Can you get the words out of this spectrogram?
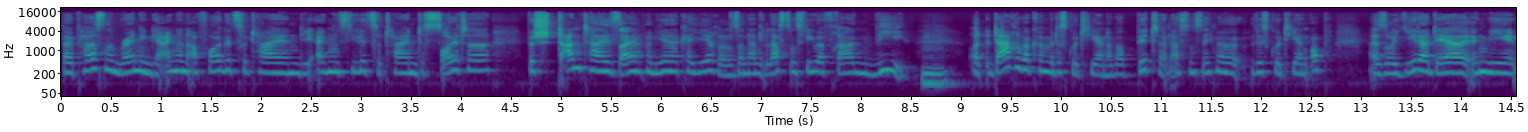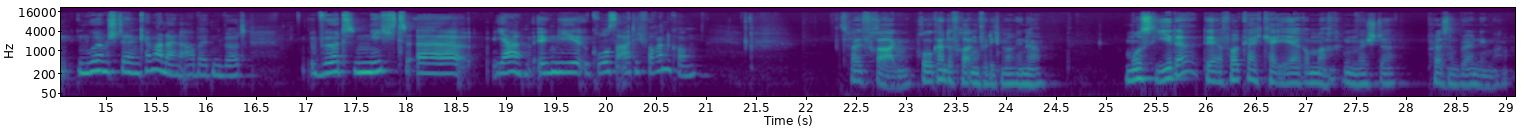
Bei Personal Branding die eigenen Erfolge zu teilen, die eigenen Ziele zu teilen, das sollte Bestandteil sein von jeder Karriere, sondern lasst uns lieber fragen, wie. Mhm. Und darüber können wir diskutieren, aber bitte lasst uns nicht mehr diskutieren, ob. Also jeder, der irgendwie nur im stillen Kämmerlein arbeiten wird, wird nicht äh, ja irgendwie großartig vorankommen. Zwei Fragen, provokante Fragen für dich, Marina. Muss jeder, der erfolgreich Karriere machen möchte, Personal Branding machen?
